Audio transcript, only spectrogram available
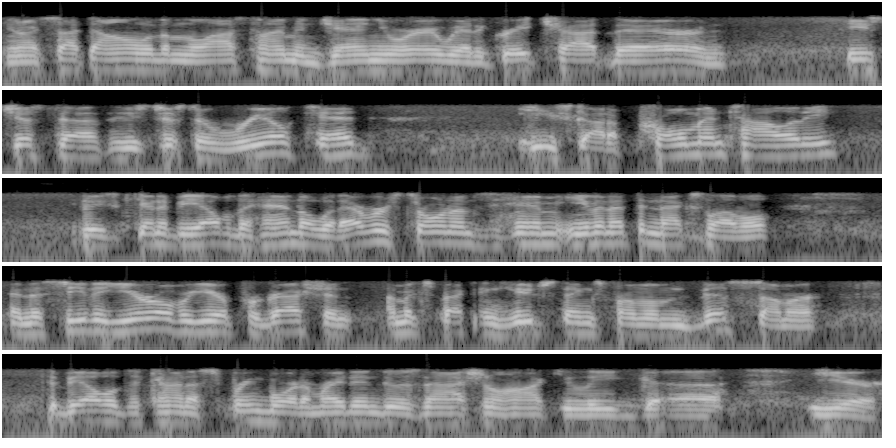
You know, I sat down with him the last time in January. We had a great chat there, and he's just a he's just a real kid. He's got a pro mentality. He's going to be able to handle whatever's thrown at him, even at the next level. And to see the year over year progression, I'm expecting huge things from him this summer to be able to kind of springboard him right into his National Hockey League uh, year.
